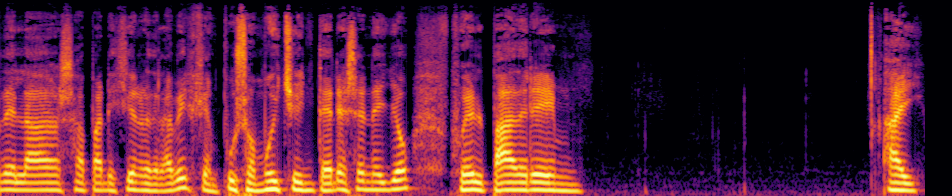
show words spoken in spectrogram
de las apariciones de la Virgen, puso mucho interés en ello, fue el padre... Ay,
